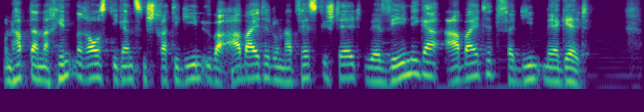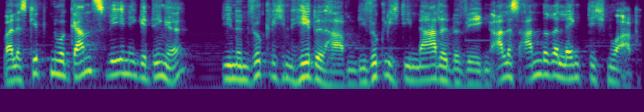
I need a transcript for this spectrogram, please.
und habe dann nach hinten raus die ganzen Strategien überarbeitet und habe festgestellt, wer weniger arbeitet, verdient mehr Geld. Weil es gibt nur ganz wenige Dinge, die einen wirklichen Hebel haben, die wirklich die Nadel bewegen. Alles andere lenkt dich nur ab.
